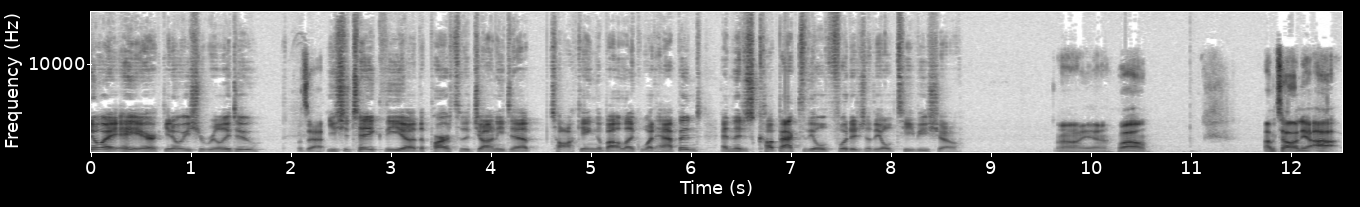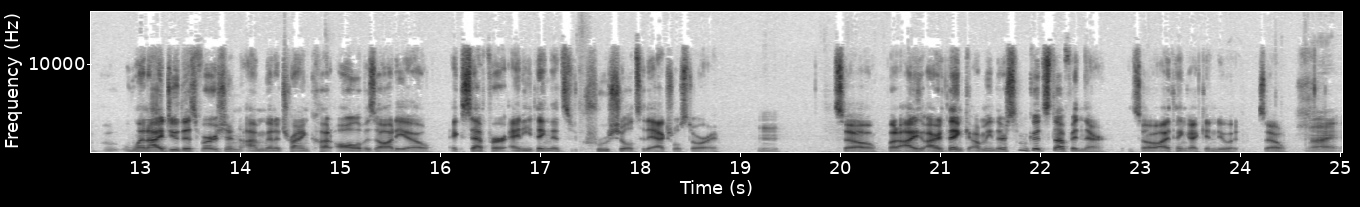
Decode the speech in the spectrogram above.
know, hey, hey, Eric, you know what you should really do? What's that? You should take the uh, the parts of Johnny Depp talking about like what happened, and then just cut back to the old footage of the old TV show. Oh yeah, well, I'm telling you, I, when I do this version, I'm going to try and cut all of his audio except for anything that's crucial to the actual story. Mm. So, but I, I think, I mean, there's some good stuff in there. So I think I can do it. So all right,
